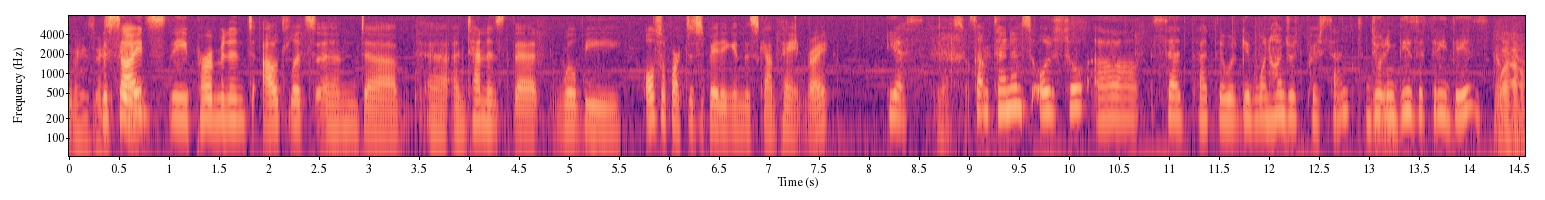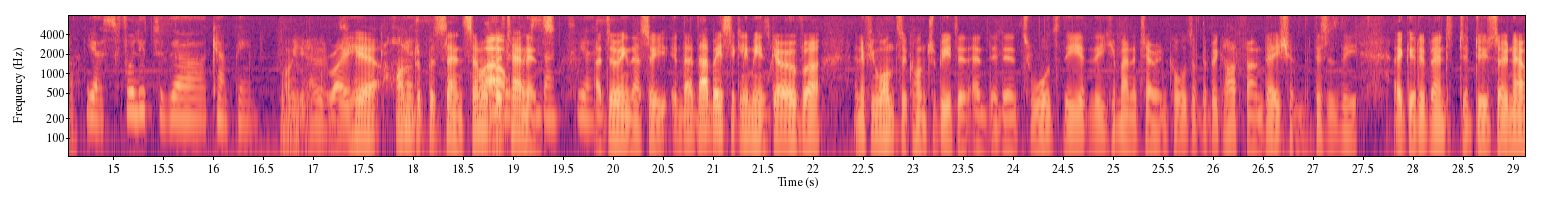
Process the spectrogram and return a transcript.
Amazing. Besides the permanent outlets and uh, uh, and tenants that will be also participating in this campaign, right? Yes. Yes. Some tenants also uh, said that they will give 100% during Mhm. these three days. Wow. Yes, fully to the campaign. Well, you had it right here. 100%. Some Wow. of the tenants yes. are doing that. So that, that basically means go over, and if you want to contribute and, towards the the humanitarian cause of the Big Heart Foundation, this is the a good event to do so. Now,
